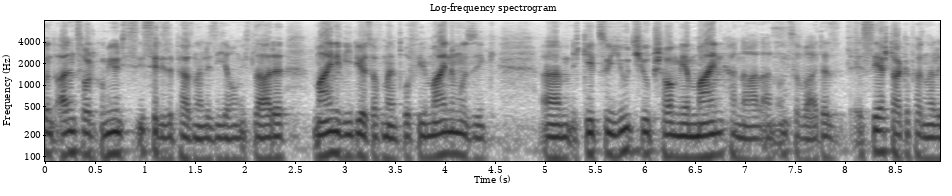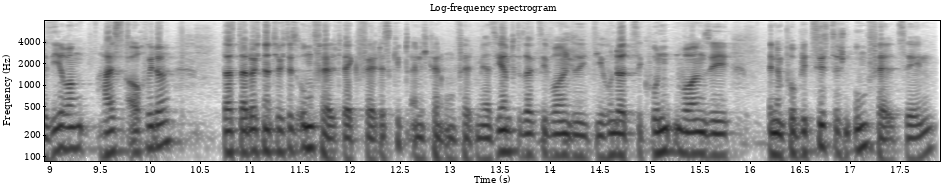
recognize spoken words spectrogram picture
und allen Social Communities ist ja diese Personalisierung. Ich lade meine Videos auf mein Profil, meine Musik. Ähm, ich gehe zu YouTube, schaue mir meinen Kanal an und so weiter. Es ist sehr starke Personalisierung, heißt auch wieder, dass dadurch natürlich das Umfeld wegfällt. Es gibt eigentlich kein Umfeld mehr. Sie haben gesagt, Sie wollen die, die 100 Sekunden wollen Sie in einem publizistischen Umfeld sehen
